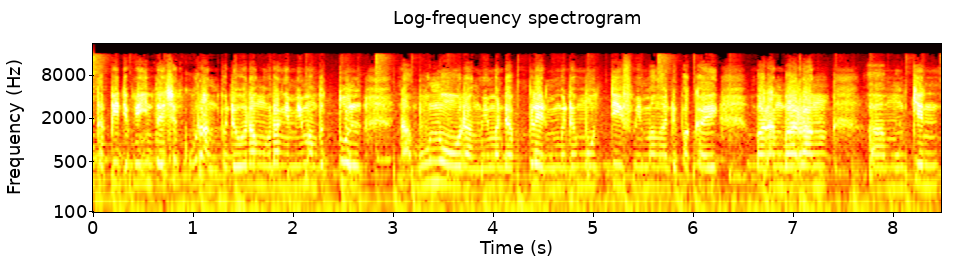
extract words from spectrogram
Tapi dia punya intention kurang pada orang-orang yang memang betul nak bunuh orang. Memang ada plan, memang ada motif, memang ada pakai barang-barang uh, mungkin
